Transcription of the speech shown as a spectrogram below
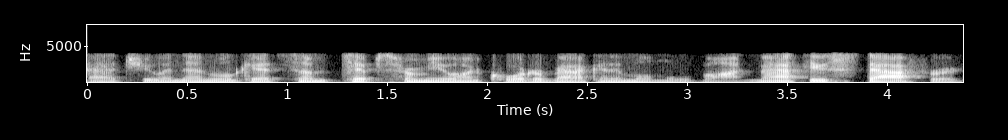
at you, and then we'll get some tips from you on quarterback, and then we'll move on. Matthew Stafford.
